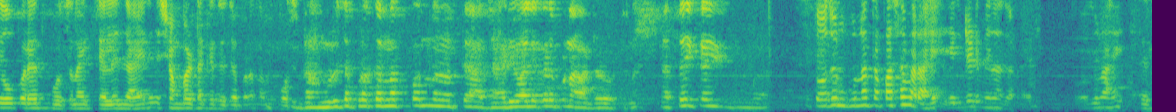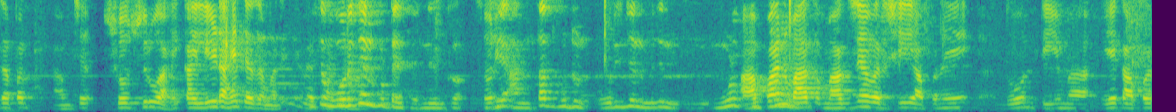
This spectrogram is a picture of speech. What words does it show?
तोपर्यंत पोहोचणं एक चॅलेंज आहे आणि ते शंभर टक्के त्याच्यापर्यंत आम्ही पोहोचणार. धांगडूच्या प्रकरणात पण त्या झाडीवाल्याकडे पण आढळ होतं ना? त्याचंही काही तो अजून गुन्हा तपासावर आहे एक दीड महिना झाला आहे. अजून आहे. त्याचा पण आमचे शोध सुरू आहे. काही लीड आहे त्याच्यामध्ये. त्याचं ओरिजिन कुठे आहे सर नेमकं? हे आणतात कुठून? ओरिजिन म्हणजे मूळ आपण माग मागच्या वर्षी आपण दोन टीम एक आपण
